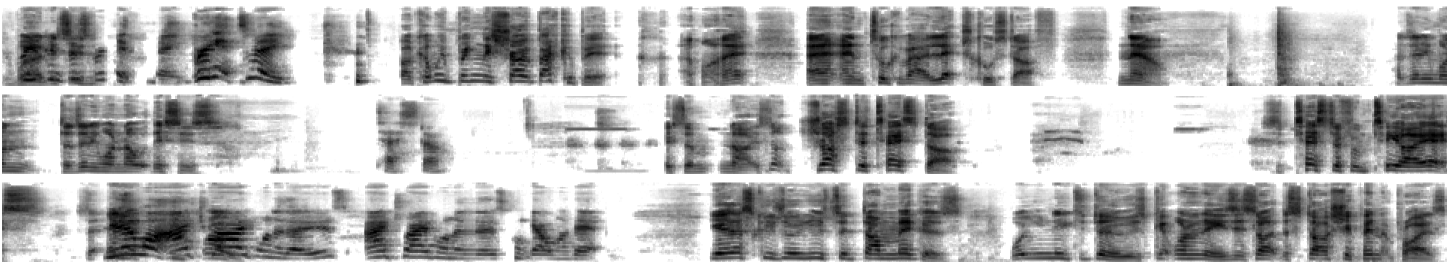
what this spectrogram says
Well, Well, you can just is, bring it to me. Bring it to me. but can we bring this show back a bit, all right, and, and talk about electrical stuff now? Has anyone? Does anyone know what this is? Tester. It's a no. It's not just a tester. It's a tester from TIS. A You know what? I tried one of those. I tried one of those. Couldn't get on with it. Yeah, that's because you're used to dumb Meggers. What you need to do is get one of these. It's like the Starship Enterprise.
